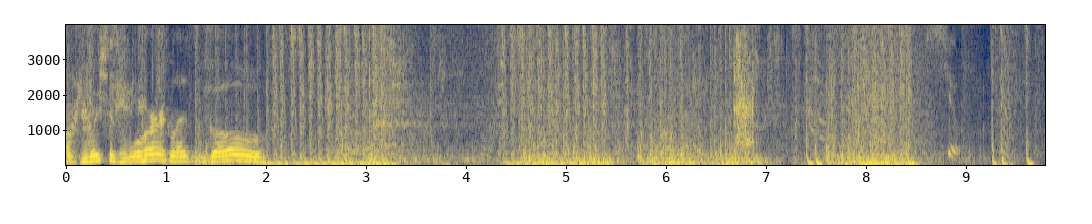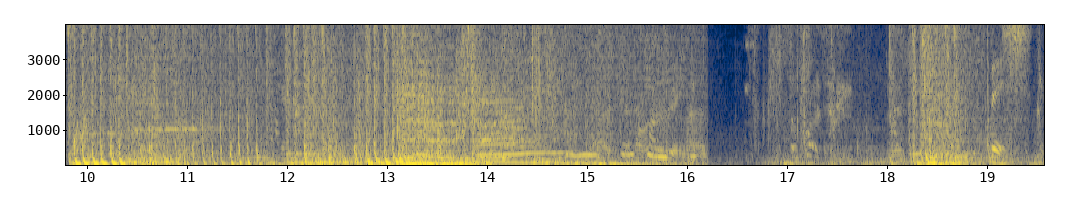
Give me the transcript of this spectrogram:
of wishes work. Let's go. This. Our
